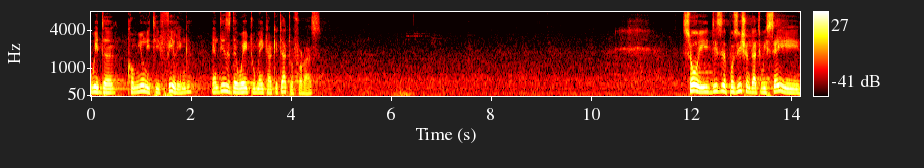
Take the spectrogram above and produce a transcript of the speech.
with the community feeling, and this is the way to make architecture for us. So this is a position that we say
